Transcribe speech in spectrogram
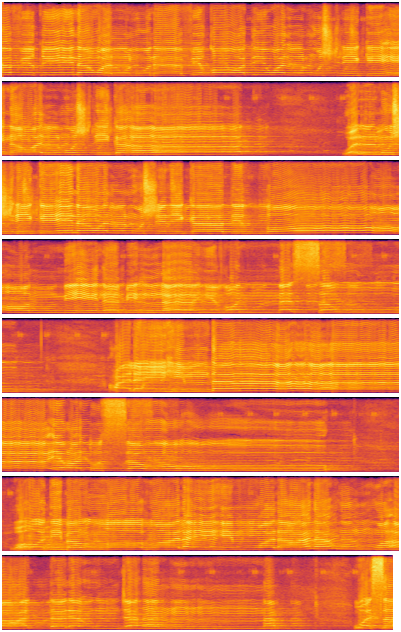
والمنافقات والمشركين والمشركات والمشركين والمشركات الظانين بالله ظن السوء عليهم دائرة السوء وغضب الله عليهم ولعنهم وأعد لهم جهنم وساءت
